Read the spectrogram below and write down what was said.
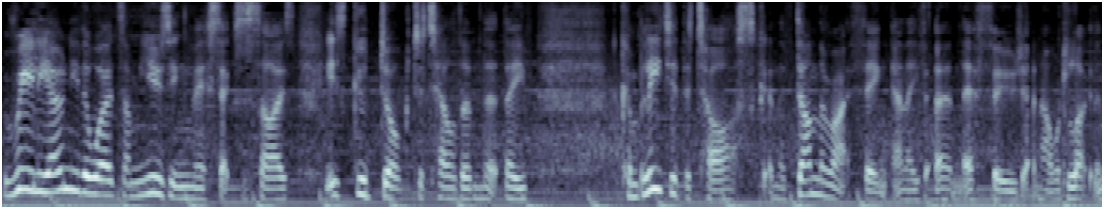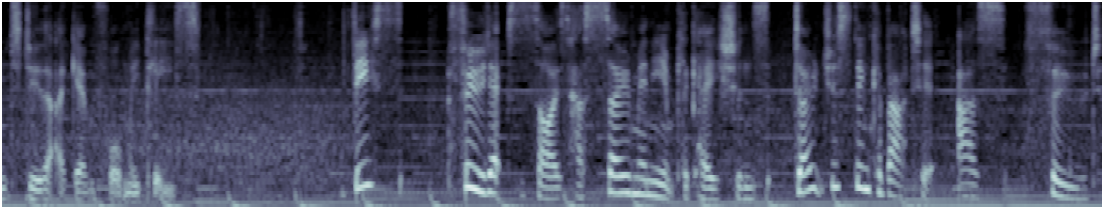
Really, only the words I'm using in this exercise is good dog to tell them that they've completed the task and they've done the right thing and they've earned their food and I would like them to do that again for me please. This food exercise has so many implications. Don't just think about it as food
